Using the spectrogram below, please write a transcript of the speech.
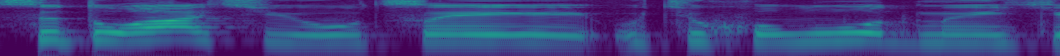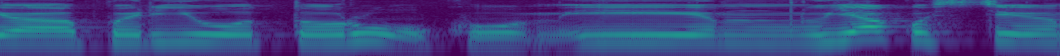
ситуацію у цей у цю холодний е, період року. І у якості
